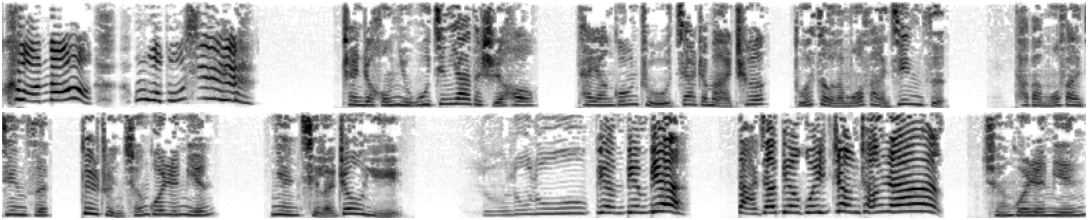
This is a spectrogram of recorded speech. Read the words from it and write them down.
可能，我不信！”趁着红女巫惊讶的时候，太阳公主驾着马车夺走了魔法镜子。她把魔法镜子对准全国人民。念起了咒语：“噜噜噜，变变变，大家变回正常人。”全国人民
